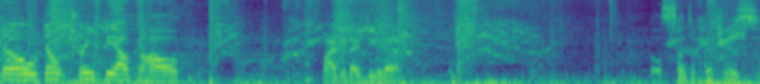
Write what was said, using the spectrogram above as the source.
No, don't drink the alcohol. Why did I do that? Little sons of bitches.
